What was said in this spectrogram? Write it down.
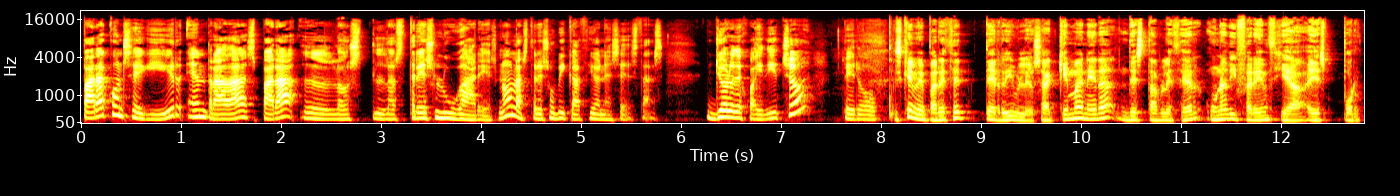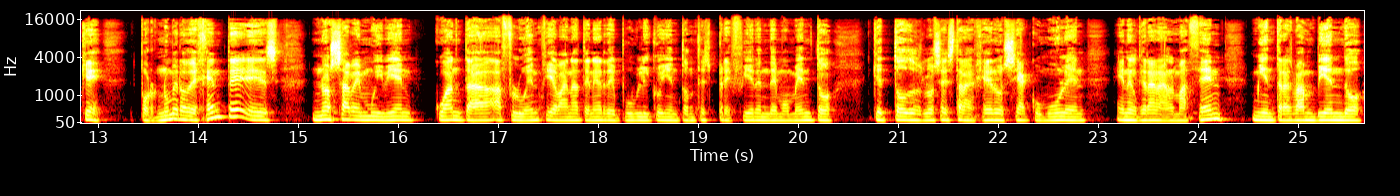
para conseguir entradas para los, los tres lugares, ¿no? Las tres ubicaciones estas. Yo lo dejo ahí dicho. Pero... Es que me parece terrible. O sea, ¿qué manera de establecer una diferencia es por qué? Por número de gente, es no saben muy bien cuánta afluencia van a tener de público y entonces prefieren de momento que todos los extranjeros se acumulen en el gran almacén mientras van viendo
